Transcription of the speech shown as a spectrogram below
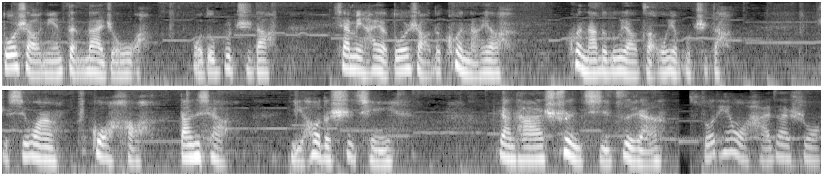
多少年等待着我，我都不知道。下面还有多少的困难要困难的路要走，我也不知道。只希望过好。当下，以后的事情，让它顺其自然。昨天我还在说，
